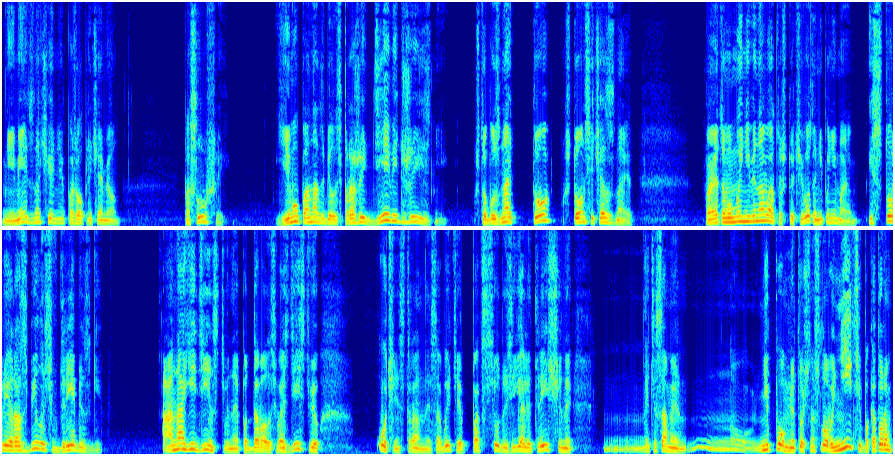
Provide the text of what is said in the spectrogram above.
не имеет значения, пожал плечами он. Послушай, ему понадобилось прожить девять жизней, чтобы узнать то, что он сейчас знает. Поэтому мы не виноваты, что чего-то не понимаем. История разбилась в дребезги. Она единственная поддавалась воздействию. Очень странное событие. Повсюду зияли трещины, эти самые, ну, не помню точно слово, нити, по которым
